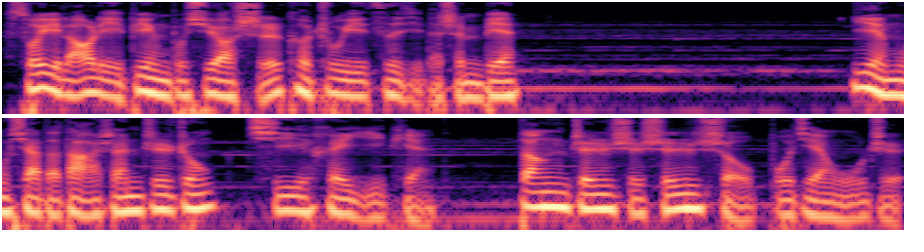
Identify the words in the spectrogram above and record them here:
所以老李并不需要时刻注意自己的身边。夜幕下的大山之中，漆黑一片，当真是伸手不见五指。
